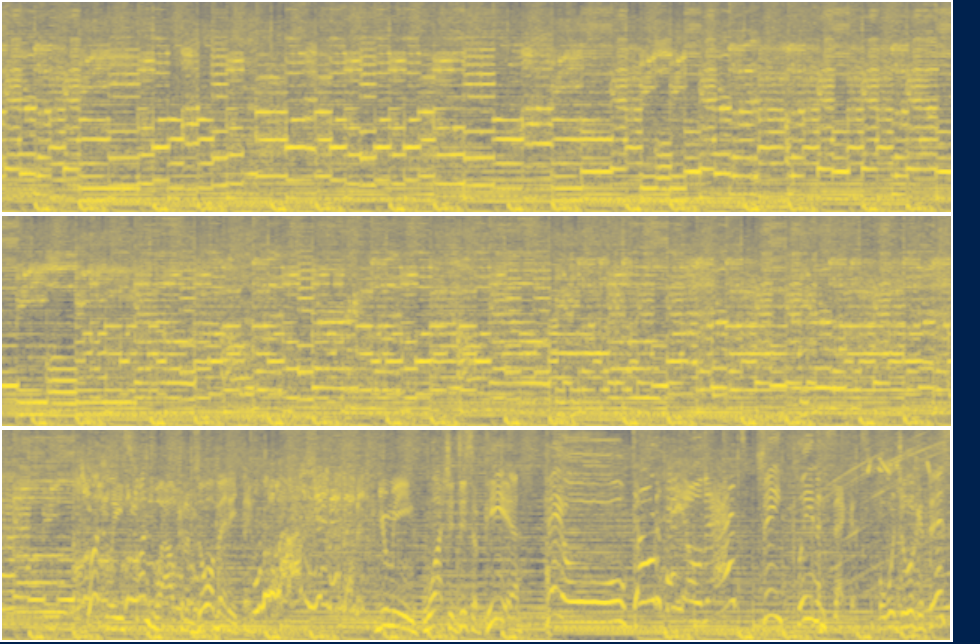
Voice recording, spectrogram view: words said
Luckily, SpongeWow can absorb anything. You mean watch it disappear? Heyo! Don't hail that! See, clean in seconds. But would you look at this?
